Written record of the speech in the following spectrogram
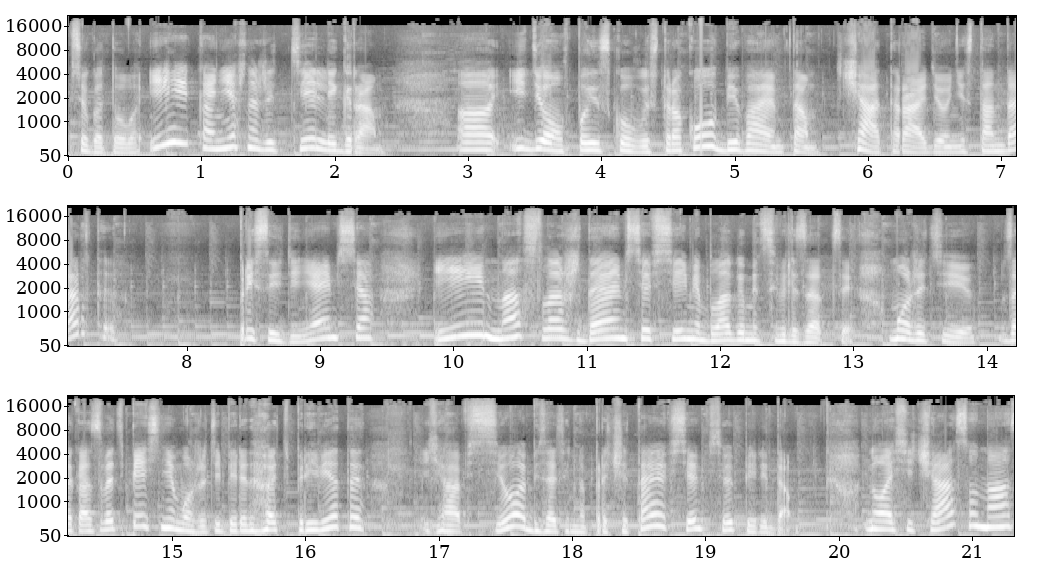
все готово. И, конечно же, Телеграм. Идем в поисковую строку, убиваем там чат «Радио Нестандарт», присоединяемся и наслаждаемся всеми благами цивилизации. Можете заказывать песни, можете передавать приветы. Я все обязательно прочитаю, всем все передам. Ну а сейчас у нас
